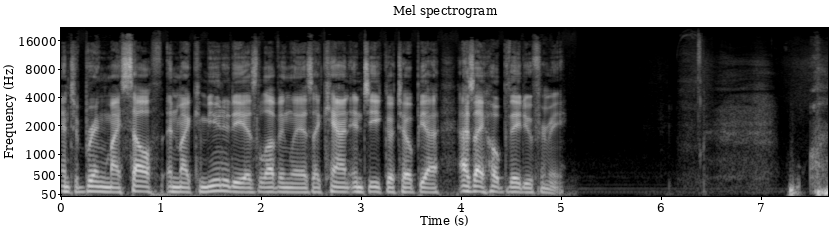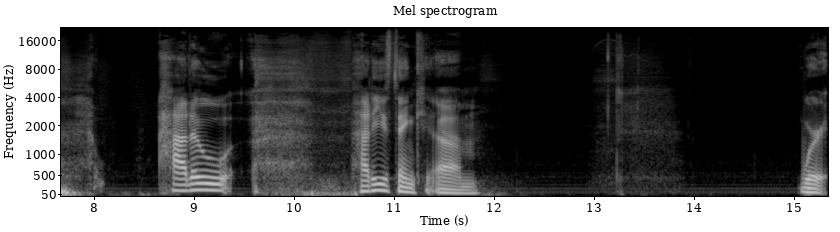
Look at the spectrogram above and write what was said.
and to bring myself and my community as lovingly as I can into Ecotopia, as I hope they do for me. how do how do you think um we're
